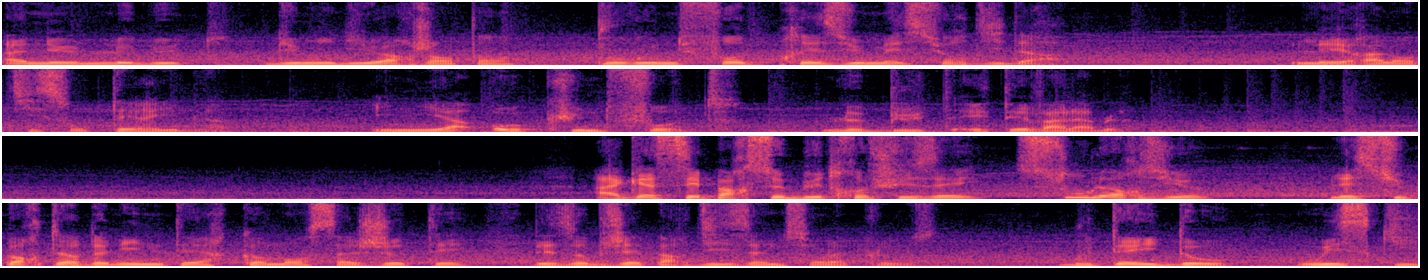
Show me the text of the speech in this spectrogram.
annule le but du milieu argentin pour une faute présumée sur Dida. Les ralentis sont terribles. Il n'y a aucune faute. Le but était valable. Agacés par ce but refusé, sous leurs yeux, les supporters de l'Inter commencent à jeter des objets par dizaines sur la pelouse. Bouteilles d'eau, whisky,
